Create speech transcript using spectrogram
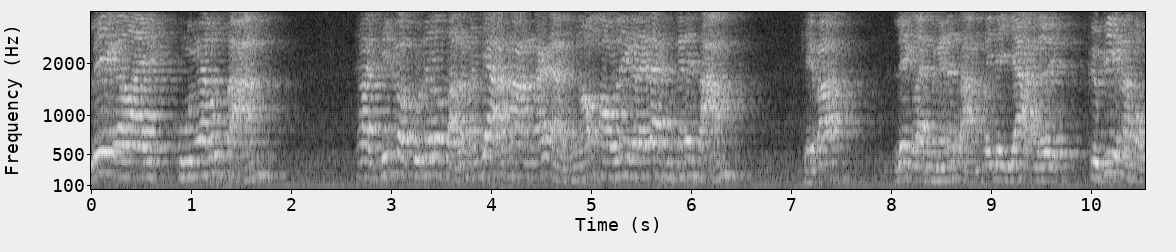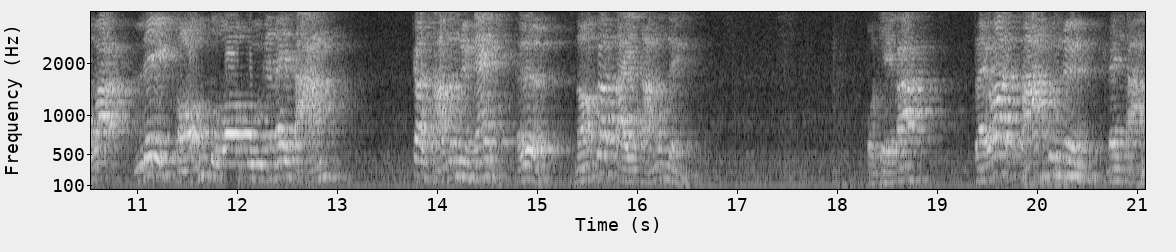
เลขอะไรคูณกันได้ลบสามถ้าคิดว่าคูณได้ลบสามแล้วมันยากมากนะอะน้องเอาเลขอะไรได้คูณกันได้สามโอเคปะเลขอะไรคูณกันได้สามไม่ได้ยากเลย คือพี่กำลังบอกว่า เลขสองตัวคูณกันได้สาม ก็สามกับหนึ่งไง เออ น้องก็ใส่สามกับหนึ่งโอเคปะแปลว่าสามคูณหนึ่งได้สาม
